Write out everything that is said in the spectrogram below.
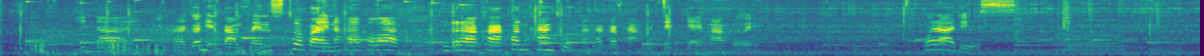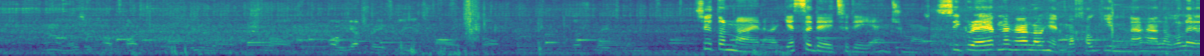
ำกินได้นะคะก็เห็นตามเฟนส์ทั่วไปนะคะ เพราะว่าราคาค่อนข้างถูกนะคะ กระถางละเจ็ดใหญ่มากเลย What are these yesterday today and tomorrow is called. Yesterday today and tomorrow. ชื่อต้นไม้นะคะ yesterday today and tomorrow sea grape นะคะ เราเห็นว่าเขากินนะคะ เราก็เลย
